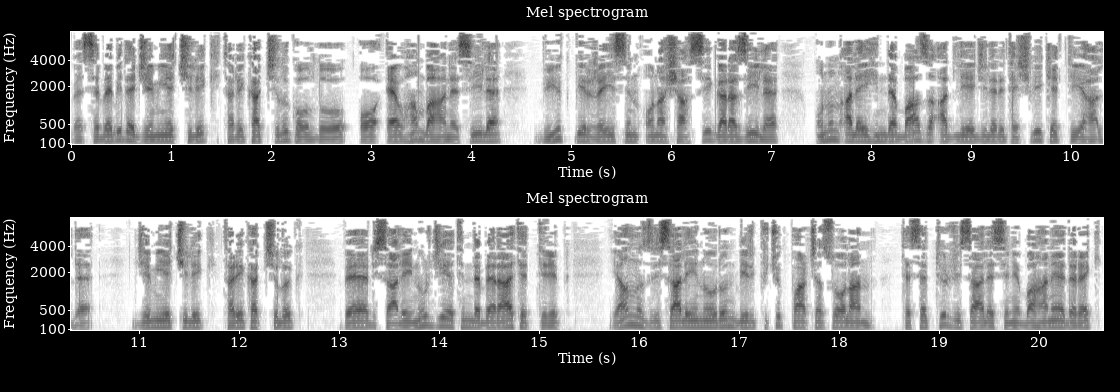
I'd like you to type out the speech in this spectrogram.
ve sebebi de cemiyetçilik, tarikatçılık olduğu o evham bahanesiyle büyük bir reisin ona şahsi garaziyle onun aleyhinde bazı adliyecileri teşvik ettiği halde cemiyetçilik, tarikatçılık ve Risale-i Nur cihetinde beraat ettirip yalnız Risale-i Nur'un bir küçük parçası olan Tesettür risalesini bahane ederek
